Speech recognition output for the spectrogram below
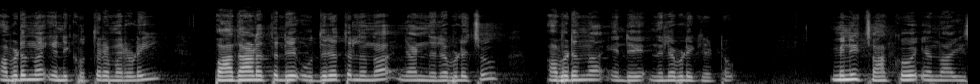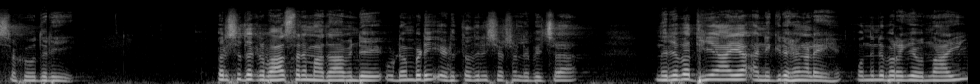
അവിടുന്ന് എനിക്ക് ഉത്തരമരുളി. പാതാളത്തിന്റെ ഉദരത്തിൽ നിന്ന് ഞാൻ നിലവിളിച്ചു. അവിടുന്ന് എന്റെ നിലവിളി കേട്ടു. മിനി ചാക്കോ എന്ന ഈ സഹോദരി പരിശുദ്ധ കൃപാസന മാതാവിന്റെ ഉടമ്പടി എടുത്തതിന് ശേഷം ലഭിച്ച നിരവധിയായ അനുഗ്രഹങ്ങളെ ഒന്നിനു പിറകെ ഒന്നായി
